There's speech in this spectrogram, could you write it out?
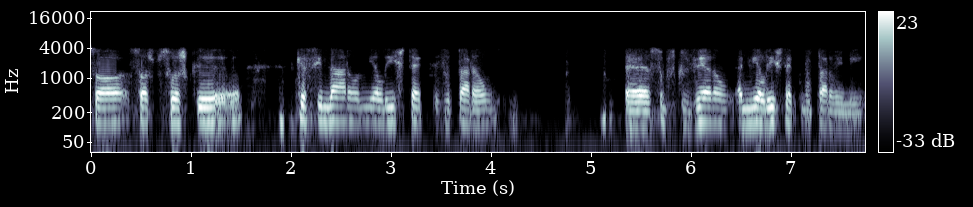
só, só as pessoas que que assinaram a minha lista é que votaram, uh, subscreveram a minha lista é que votaram em mim.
